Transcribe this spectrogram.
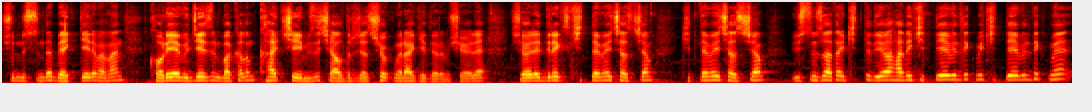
Şunun üstünde bekleyelim hemen. Koruyabileceğiz mi bakalım kaç şeyimizi çaldıracağız. Çok merak ediyorum şöyle. Şöyle direkt kitlemeye çalışacağım. Kitlemeye çalışacağım. Üstünü zaten kitle diyor. Hadi kitleyebildik mi? Kitleyebildik mi?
